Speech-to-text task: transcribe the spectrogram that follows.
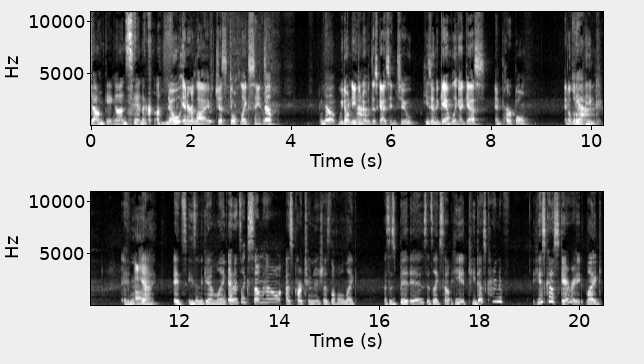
dunking on Santa Claus. no inner life. Just don't like Santa. Nope. Nope. We don't need to know what this guy's into. He's into gambling, I guess, and purple, and a little Yeah. pink. And Um, yeah, it's he's into gambling, and it's like somehow as cartoonish as the whole like as his bit is, it's like so he he does kind of he is kind of scary. Like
